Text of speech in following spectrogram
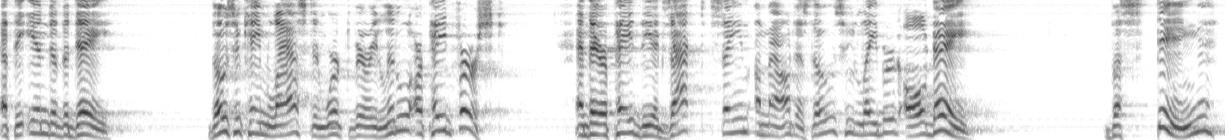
at the end of the day. Those who came last and worked very little are paid first and they are paid the exact same amount as those who labored all day. The sting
